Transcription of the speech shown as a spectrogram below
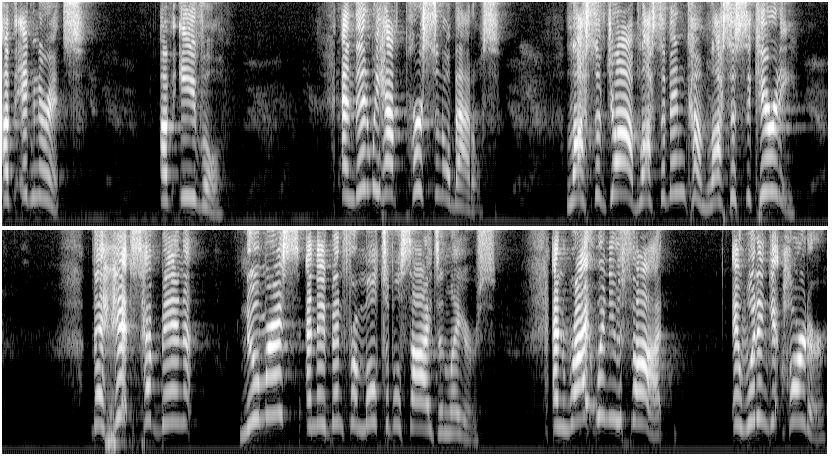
of ignorance, of evil. And then we have personal battles loss of job, loss of income, loss of security. The hits have been numerous and they've been from multiple sides and layers. And right when you thought it wouldn't get harder,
